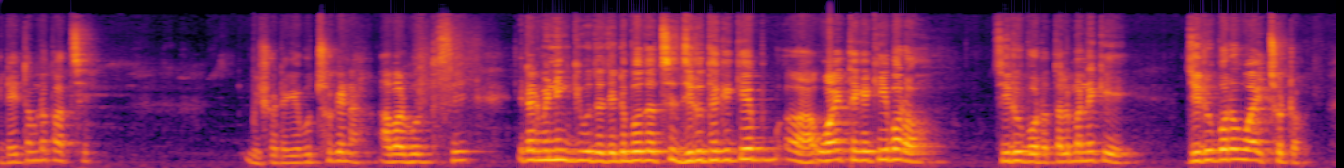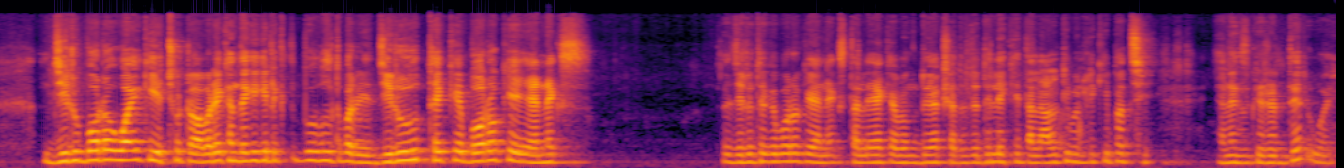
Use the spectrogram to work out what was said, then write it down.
এটাই তো আমরা পাচ্ছি। বিষয়টাকে বুঝছ কি না আবার বলতেছি, এটার মিনিং কী বোঝাচ্ছে? যেটা বোঝাচ্ছে, জিরো থেকে কে ওয়াই থেকে কি বড়? জিরো বড়, তাহলে মানে কি? জিরো বড় ওয়াই ছোট। জিরো বড় ওয়াই কি ছোট, আবার এখান থেকে কি বলতে পারি? জিরো থেকে বড় কে এন এক্স জিরো থেকে বড় কে এন এক্স তাহলে এক এবং দুই একসাথে যদি লিখি, তাহলে আলটিমেটলি কী পাচ্ছি? N x greater than y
